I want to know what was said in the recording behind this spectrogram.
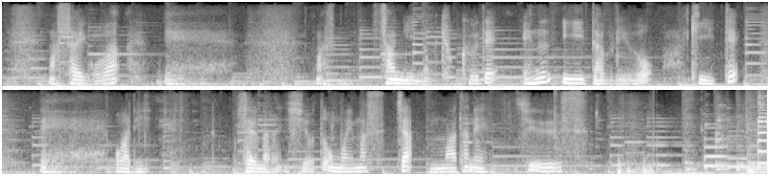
まあ、最後は、えー、まあ、3人の曲で NEW を聴いて、えー、終わりさよならにしようと思います。じゃまたね。チュース。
